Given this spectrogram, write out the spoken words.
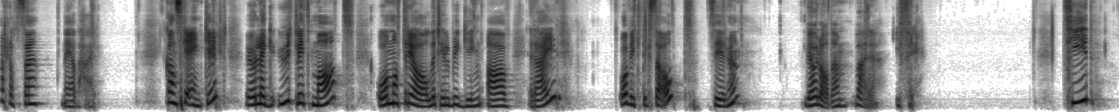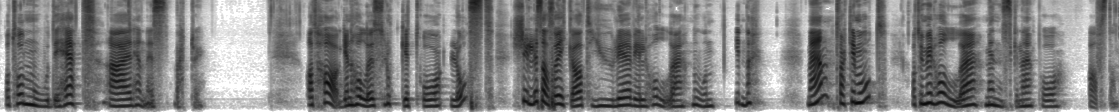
har slått seg ned her. Ganske enkelt ved å legge ut litt mat og materialer til bygging av reir. Og viktigst av alt, sier hun, ved å la dem være i fred. Tid og tålmodighet er hennes verktøy. At hagen holdes lukket og låst, skyldes altså ikke at Julie vil holde noen inne. Men tvert imot at hun vil holde menneskene på avstand.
